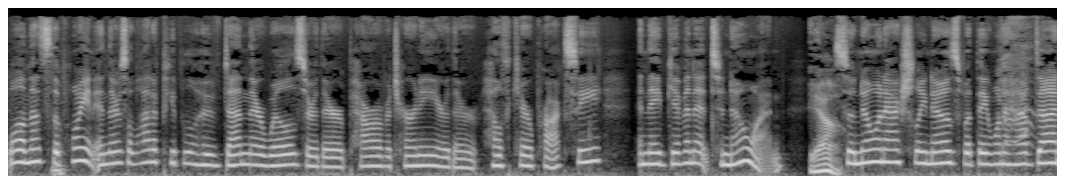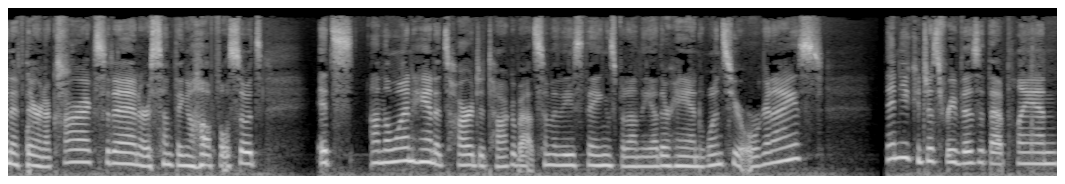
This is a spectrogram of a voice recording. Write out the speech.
Well, and that's the point. And there's a lot of people who've done their wills or their power of attorney or their health care proxy, and they've given it to no one. Yeah. So no one actually knows what they want to have done if they're in a car accident or something awful. So it's it's on the one hand it's hard to talk about some of these things but on the other hand once you're organized then you can just revisit that plan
